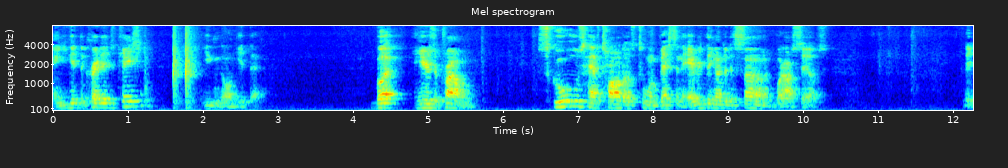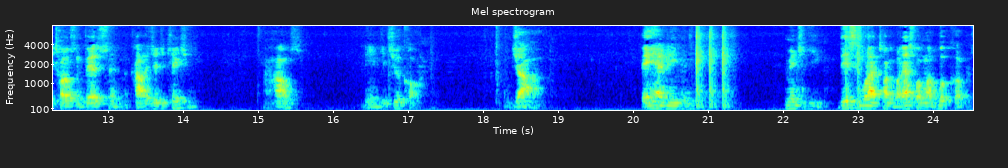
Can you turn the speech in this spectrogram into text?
and you get the credit education, you can go and get that. But here's the problem. Schools have taught us to invest in everything under the sun but ourselves. They taught us to invest in a college education, a house, then get you a car, a job. They haven't even mentioned you. This is what I talk about. That's what my book covers.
